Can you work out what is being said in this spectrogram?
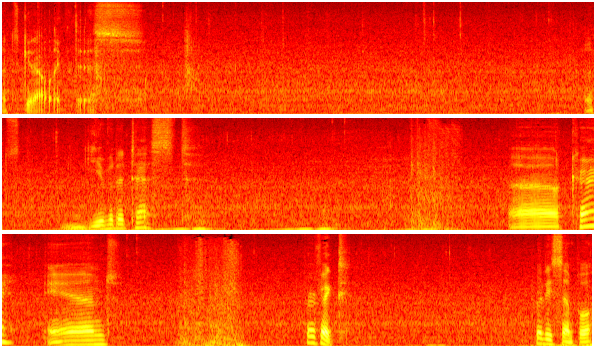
let's get out like this. Let's give it a test. Okay, and perfect. Pretty simple.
